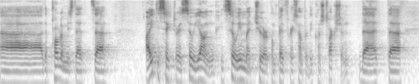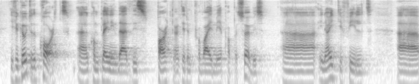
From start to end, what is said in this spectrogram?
uh, the problem is that uh, IT sector is so young, it's so immature compared, for example, with construction, that uh, if you go to the court uh, complaining that this partner didn't provide me a proper service, uh, in IT field, uh,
